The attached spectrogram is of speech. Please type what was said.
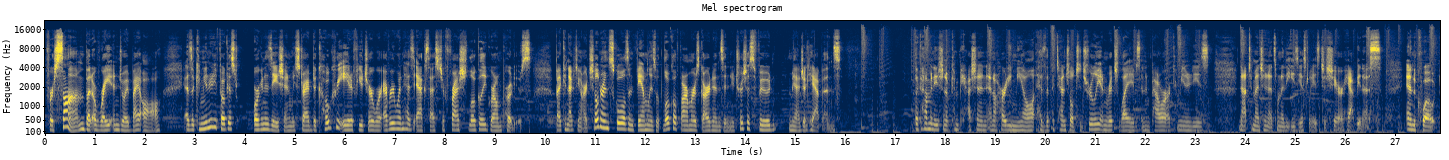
for some, but a right enjoyed by all. As a community focused organization, we strive to co create a future where everyone has access to fresh, locally grown produce. By connecting our children, schools, and families with local farmers, gardens, and nutritious food, magic happens. The combination of compassion and a hearty meal has the potential to truly enrich lives and empower our communities. Not to mention, it's one of the easiest ways to share happiness. End quote.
